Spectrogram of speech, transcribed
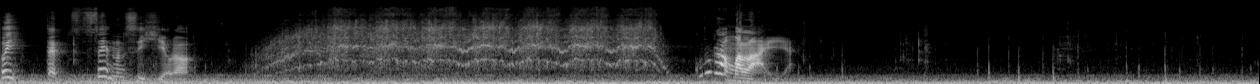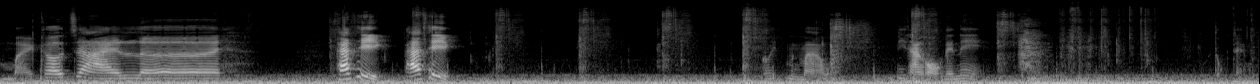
เฮ้ย แต่เส้นมันสีเขียวแล้วอะกูต้องทำอะไรอะ ไม่เข้าใจเลย แพทริก แพทริกเฮ้ย มาวะนี่ทางออกแน่ๆตกใจหมด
